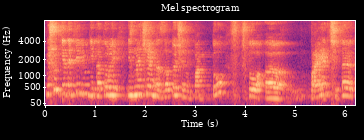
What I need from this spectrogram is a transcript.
Мишутки это те люди, которые изначально заточены под то, что э, проект считают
